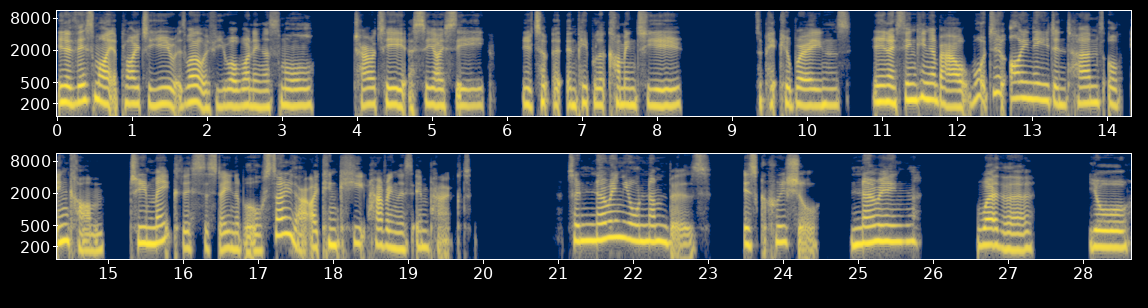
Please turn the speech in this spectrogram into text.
You know, this might apply to you as well if you are running a small charity, a CIC, you to, uh, and people are coming to you to pick your brains, you know, thinking about what do I need in terms of income to make this sustainable so that I can keep having this impact. So, knowing your numbers is crucial. Knowing whether your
